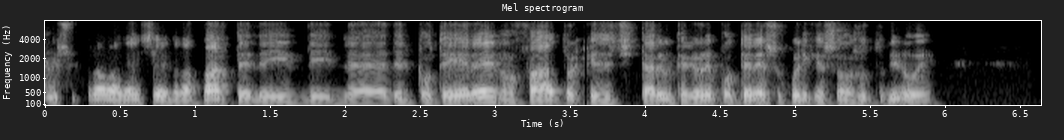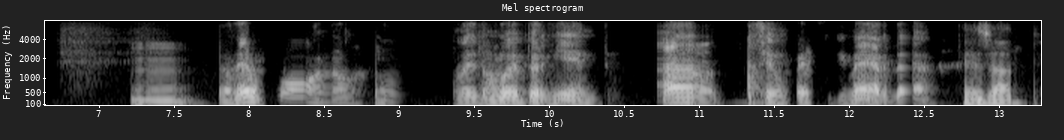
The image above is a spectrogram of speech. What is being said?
lui si trova ad essere dalla parte dei- del, del potere, non fa altro che esercitare ulteriore potere su quelli che sono sotto di lui. Mm. Non è un buono, non, è- non lo è per niente. Anzi, è un pezzo di merda. Esatto.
